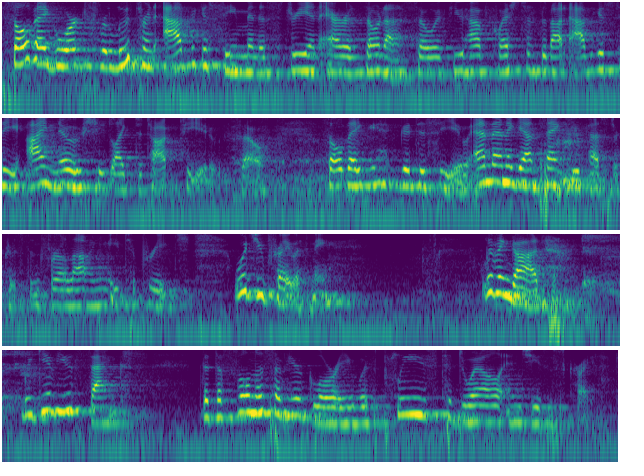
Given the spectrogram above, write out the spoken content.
Solveig works for Lutheran Advocacy Ministry in Arizona. So if you have questions about advocacy, I know she'd like to talk to you. So. Solveig, good to see you. And then again, thank you, Pastor Kristen, for allowing me to preach. Would you pray with me? Living God, we give you thanks that the fullness of your glory was pleased to dwell in Jesus Christ.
